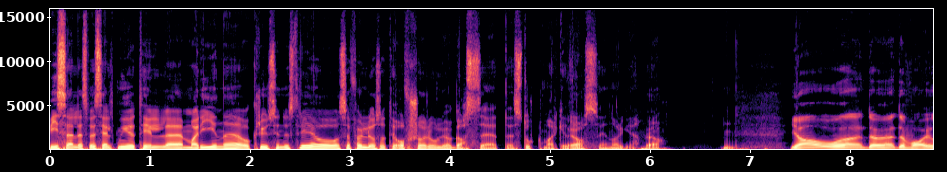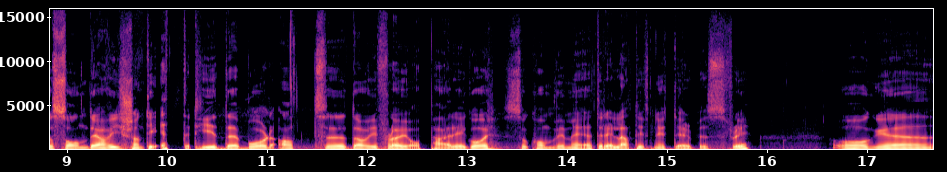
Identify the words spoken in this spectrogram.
Vi selger spesielt mye til eh, marine og cruiseindustri, og selvfølgelig også til offshore olje og gass er et eh, stort marked for oss i Norge. Ja, og det, det var jo sånn, det har vi skjønt i ettertid, eh, Bård, at eh, da vi fløy opp her i går, så kom vi med et relativt nytt Airbus-fly. Og eh,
